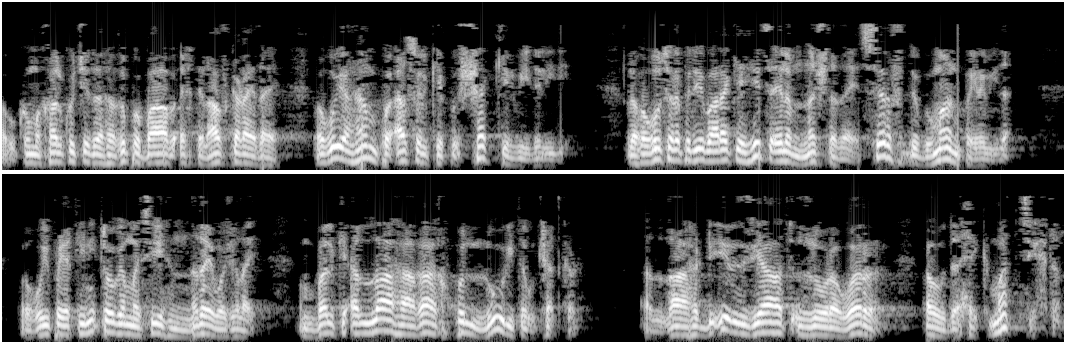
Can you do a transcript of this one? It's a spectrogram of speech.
او کوم خلکو چې د هغه په باب اختلاف کړای دی هغه هم په اصل کې په شک کې وی دي له هغه سره په دې باره کې هیڅ علم نشته دی صرف د ګمان پیروي ده هغه په یقیني توګه مسیح نه دی وژلای بلکې الله هغه خپل لوري ته اوچت کړ الله ډیر زیات زورور او د حکمت څښتن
